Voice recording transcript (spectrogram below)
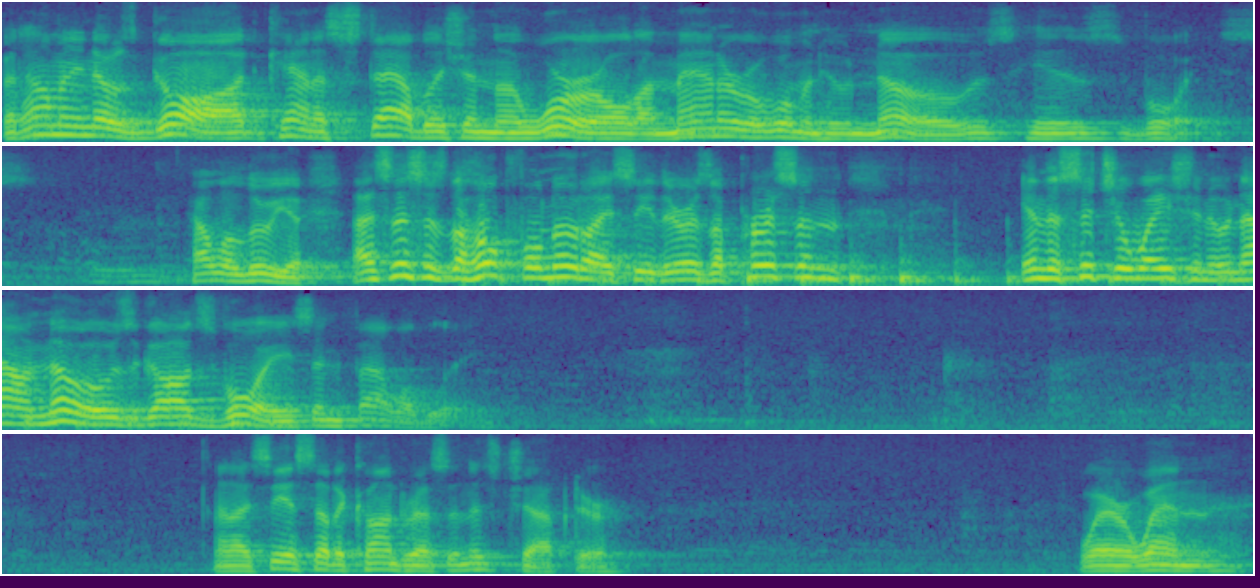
but how many knows God can establish in the world a man or a woman who knows his voice? Hallelujah. As this is the hopeful note I see, there is a person in the situation who now knows God's voice infallibly. And I see a set of contrasts in this chapter where when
